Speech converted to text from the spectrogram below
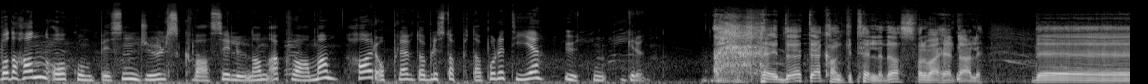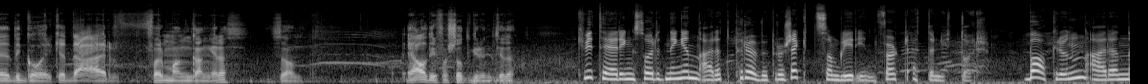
Både han og kompisen Jules Kvasi Lunan Akwama har opplevd å bli stoppet av politiet uten grunn. Du vet, jeg kan ikke telle det, for å være helt ærlig. Det, det går ikke. Det er for mange ganger. Altså. Sånn. Jeg har aldri forstått grunnen til det. Kvitteringsordningen er et prøveprosjekt som blir innført etter nyttår. Bakgrunnen er en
